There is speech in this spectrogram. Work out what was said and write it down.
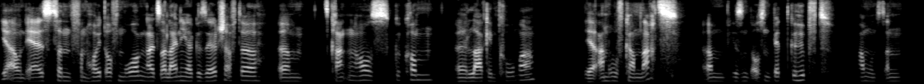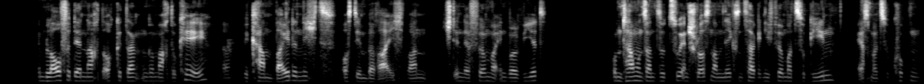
ja, und er ist dann von heute auf morgen als alleiniger Gesellschafter ähm, ins Krankenhaus gekommen, äh, lag im Koma. Der Anruf kam nachts. Ähm, wir sind aus dem Bett gehüpft, haben uns dann im Laufe der Nacht auch Gedanken gemacht, okay, äh, wir kamen beide nicht aus dem Bereich, waren nicht in der Firma involviert und haben uns dann dazu entschlossen, am nächsten Tag in die Firma zu gehen, um erstmal zu gucken,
